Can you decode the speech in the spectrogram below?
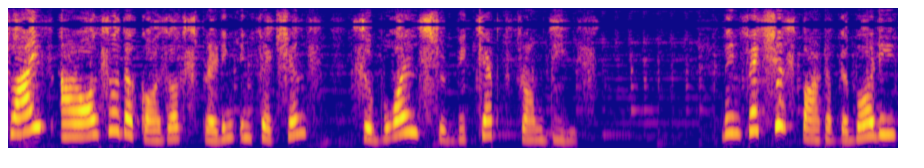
Flies are also the cause of spreading infections, so boils should be kept from these. The infectious part of the body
